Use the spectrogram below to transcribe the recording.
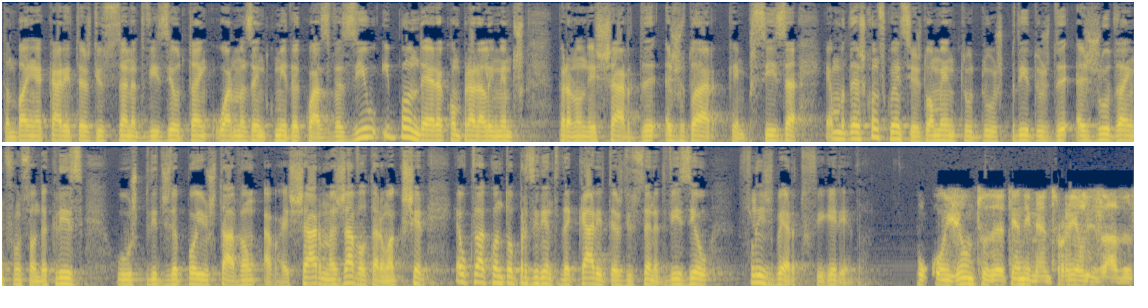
Também a Caritas Diocesana de Viseu tem o armazém de comida quase vazio e pondera comprar alimentos para não deixar de ajudar quem precisa. É uma das consequências do aumento dos pedidos de ajuda em função da crise. Os pedidos de apoio estavam a baixar, mas já voltaram a crescer é o que dá conta ao presidente da Caritas Diocesana de Viseu, Felisberto Figueiredo. O conjunto de atendimentos realizados,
